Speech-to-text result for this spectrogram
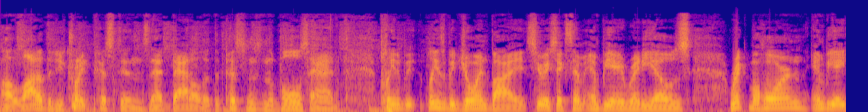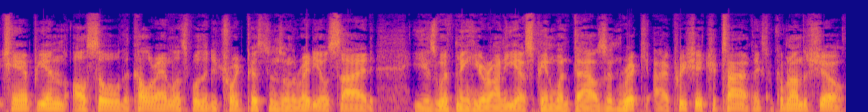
a lot of the Detroit Pistons, that battle that the Pistons and the Bulls had. Please be, please be joined by SiriusXM NBA Radio's Rick Mahorn, NBA champion, also the color analyst for the Detroit Pistons on the radio side. He is with me here on ESPN 1000. Rick, I appreciate your time. Thanks for coming on the show.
